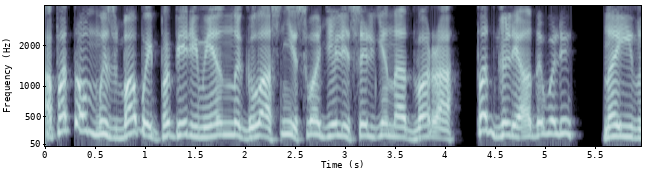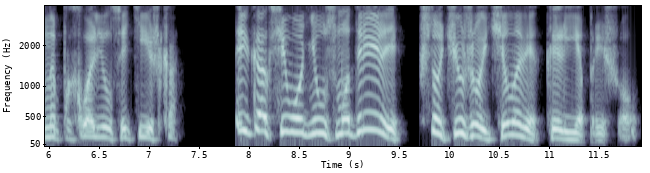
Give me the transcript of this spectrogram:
А потом мы с бабой попеременно глаз не сводили с Ильина двора, подглядывали, — наивно похвалился Тишка. И как сегодня усмотрели, что чужой человек к Илье пришел,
